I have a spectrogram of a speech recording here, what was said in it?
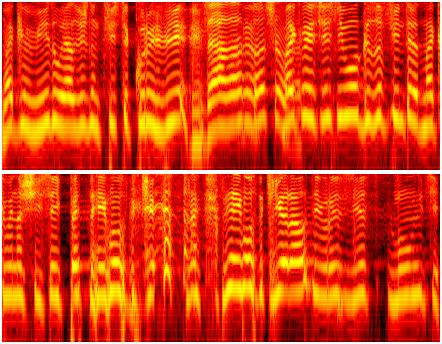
майка ми ми е идол, аз виждам какви сте курви вие. Да, да, точно. Майка ми си е снимала гъза в интернет, майка ми на 65 не е имала такива, не, не е имала такива работи, бро, вие сте умници.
